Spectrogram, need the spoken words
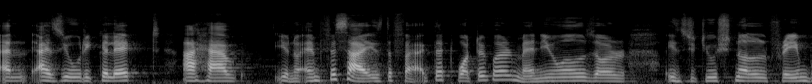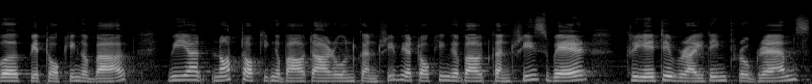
and as you recollect I have you know emphasize the fact that whatever manuals or institutional framework we are talking about, we are not talking about our own country, we are talking about countries where creative writing programs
